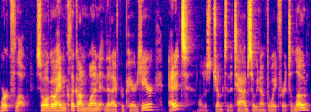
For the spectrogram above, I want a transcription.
workflow. So I'll go ahead and click on one that I've prepared here, edit. I'll just jump to the tab so we don't have to wait for it to load.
